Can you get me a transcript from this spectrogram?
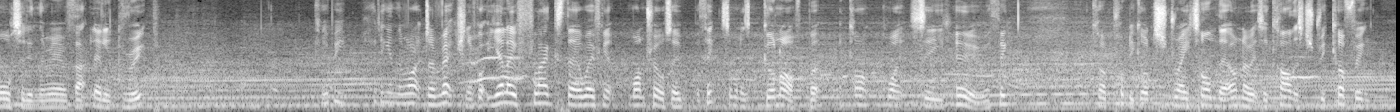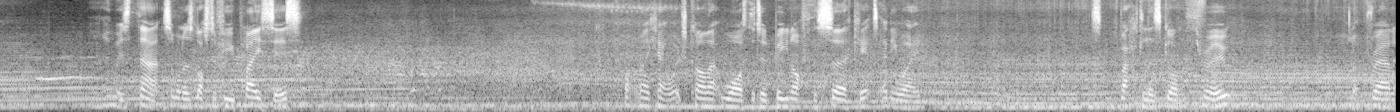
Morton in the rear of that little group. Could be heading in the right direction. I've got yellow flags there waving at Montreal, so I think someone has gone off, but I can't quite see who. I think the car probably gone straight on there. Oh no, it's a car that's just recovering. Who is that? Someone has lost a few places Can't make out which car that was that had been off the circuit. Anyway, this battle has gone through. Look, Brown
